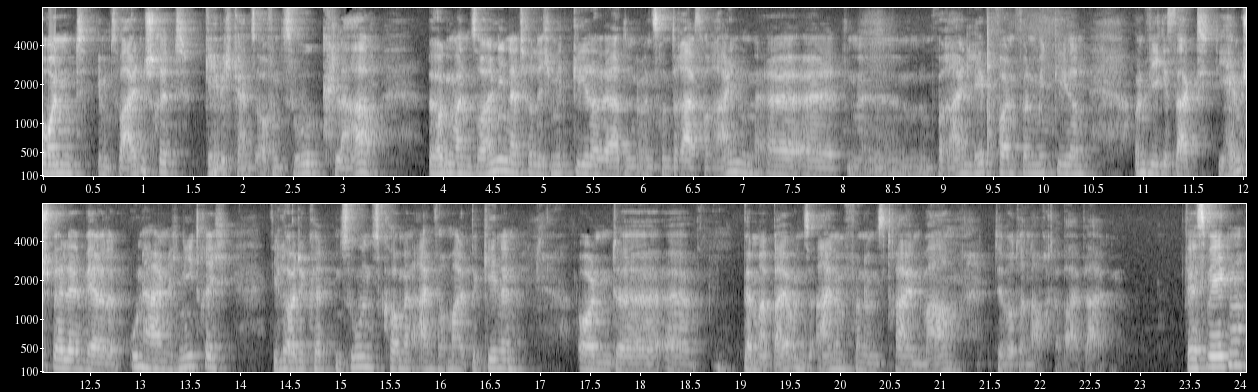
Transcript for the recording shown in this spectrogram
und im zweiten Schritt gebe ich ganz offen zu, klar, Irgendwann sollen die natürlich Mitglieder werden in unseren drei Vereinen. Äh, äh ein Verein lebt von, von Mitgliedern. Und wie gesagt, die Hemmschwelle wäre dann unheimlich niedrig. Die Leute könnten zu uns kommen, einfach mal beginnen. Und äh, äh, wenn man bei uns einem von uns dreien war, der wird dann auch dabei bleiben. Deswegen,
